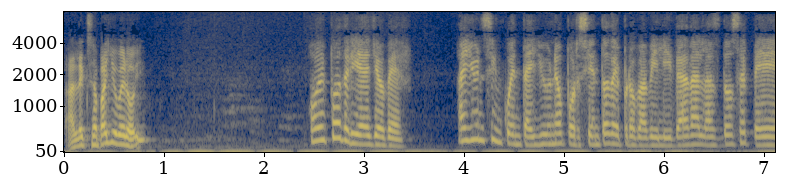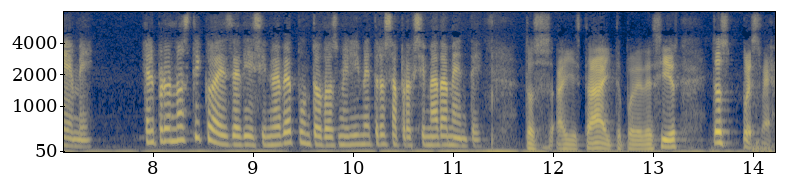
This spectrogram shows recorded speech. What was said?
Alexa, ¿va a llover hoy? Hoy podría llover. Hay un 51% de probabilidad a las 12 pm. El pronóstico es de 19.2 milímetros aproximadamente. Entonces, ahí está, ahí te puede decir. Entonces, pues, bueno,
